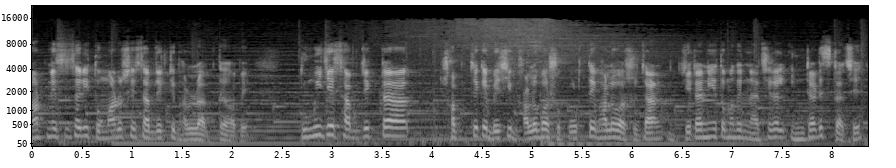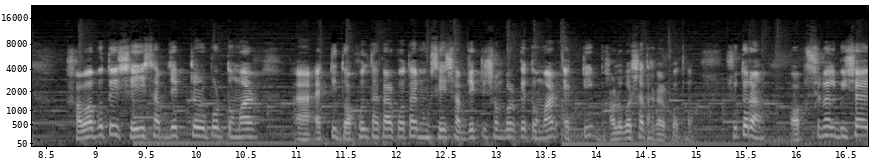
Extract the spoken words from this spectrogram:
নট নেসেসারি তোমারও সেই সাবজেক্টটি ভালো লাগতে হবে। তুমি যে সাবজেক্টটা সব থেকে বেশি ভালোবাসো, পড়তে ভালোবাসো, যার, যেটা নিয়ে তোমাদের ন্যাচারাল ইন্টারেস্ট আছে, স্বভাবতই সেই সাবজেক্টের উপর তোমার একটি দখল থাকার কথা এবং সেই সাবজেক্টটি সম্পর্কে তোমার একটি ভালোবাসা থাকার কথা। সুতরাং অপশনাল বিষয়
